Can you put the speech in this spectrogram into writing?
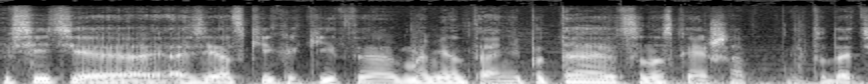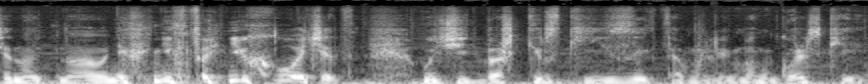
И все эти азиатские какие-то моменты, они пытаются нас, конечно, туда тянуть, но никто не хочет учить башкирский язык там или монгольский.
